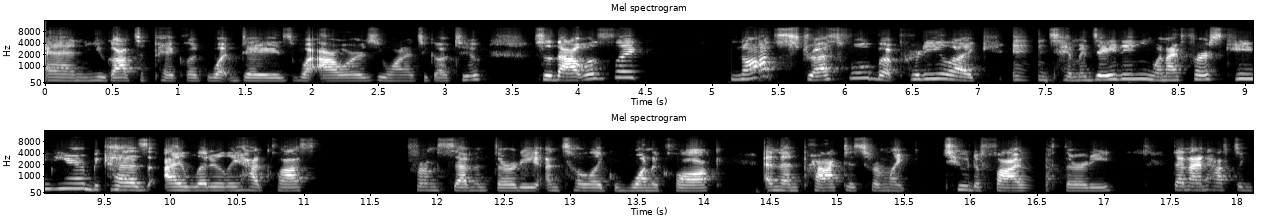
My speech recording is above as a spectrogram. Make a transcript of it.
and you got to pick like what days, what hours you wanted to go to. So that was like not stressful but pretty like intimidating when I first came here because I literally had class from 7:30 until like 1 o'clock and then practice from like 2 to 5:30 then I'd have to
